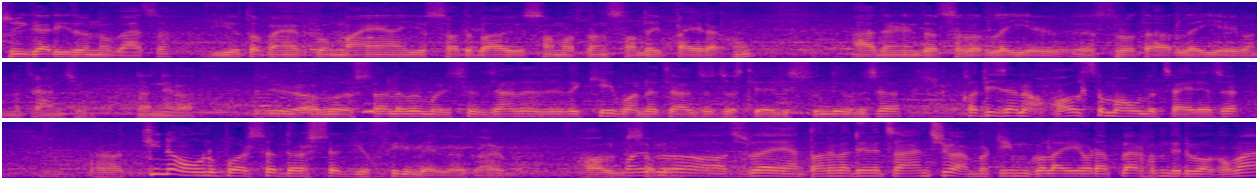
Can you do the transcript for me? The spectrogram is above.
स्वीकारिरहनु भएको छ। यो तपाईँहरूको माया यो सद्भाव यो समर्थन सधैँ पाइराखौँ। आदरणीय दर्शकहरूलाई यही श्रोताहरूलाई यही भन्न चाहन्छु। धन्यवाद। हजुर अब सरलाई पनि मैले जाँदा जाँदा के भन्न चाहन्छु जसले अहिले सुन्दै हुनुहुन्छ। कतिजना हलसम्म आउन चाहिरहेछ। किन आउनुपर्छ दर्शक यो फिल्म हेर्न पहिलो हजुरलाई यहाँ धन्यवाद दिन चाहन्छु। हाम्रो टिमको लागि एउटा प्लेटफर्म दिनुभएकोमा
